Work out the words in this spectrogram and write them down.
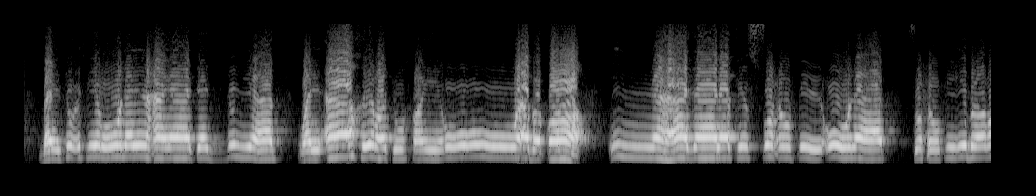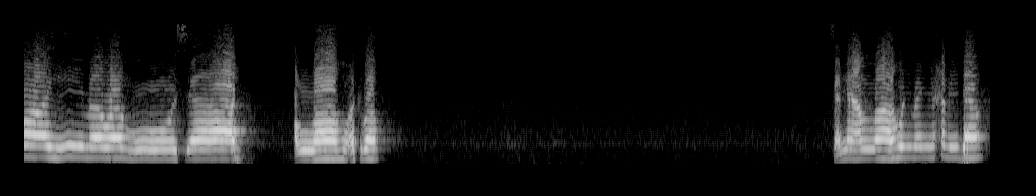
بل تؤثرون الحياة الدنيا والآخرة خير وأبقى. إن هذا لفي الصحف الأولى صحف إبراهيم وموسى. الله أكبر. سمع الله لمن حمده.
